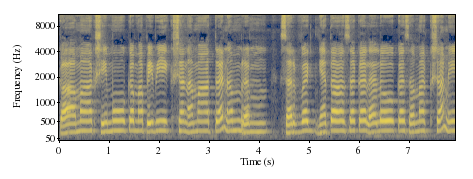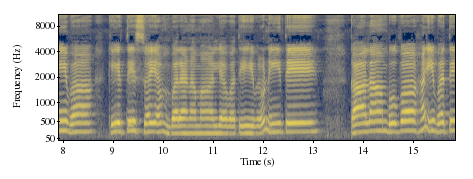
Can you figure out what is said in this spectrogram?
कामाक्षिमूकमपि वीक्षणमात्रनम्रं सर्वज्ञता सकललोकसमक्षमेव कीर्तिस्वयंवरणमाल्यवती वृणीते कालाम्बुवाह इव ते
